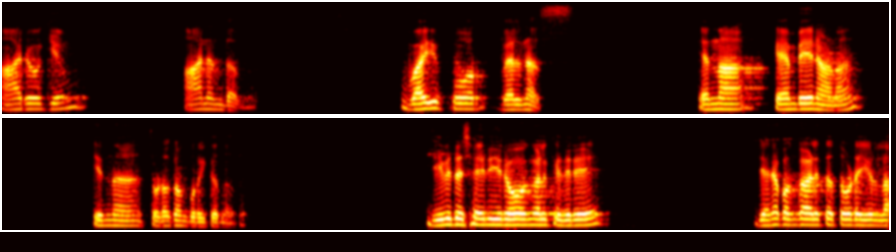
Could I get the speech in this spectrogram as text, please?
ആരോഗ്യം ആനന്ദം വൈ ഫോർ വെൽനസ് എന്ന ക്യാമ്പയിനാണ് ഇന്ന് തുടക്കം കുറിക്കുന്നത്. ജീവിതശൈലി രോഗങ്ങൾക്കെതിരെ ജനപങ്കാളിത്തത്തോടെയുള്ള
